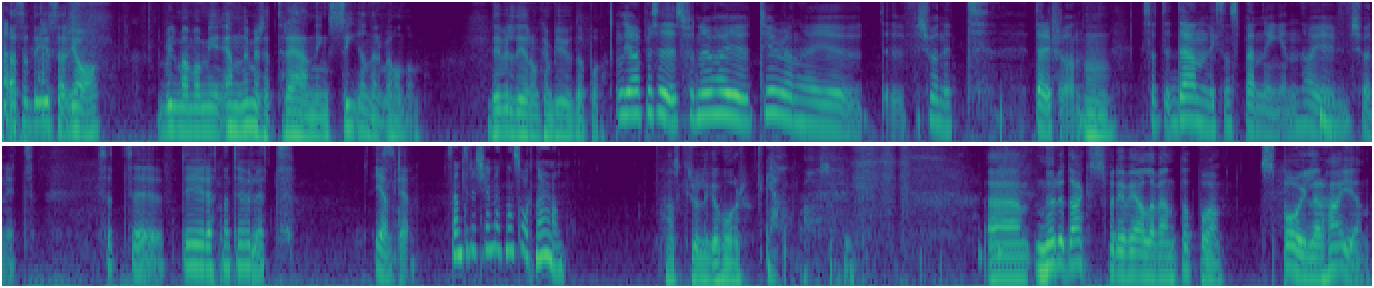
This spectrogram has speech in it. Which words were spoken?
Alltså det är ju så här, ja, vill man vara med ännu mer så här, träningsscener med honom? Det är väl det de kan bjuda på. Ja precis för nu har ju Tyrion har ju eh, försvunnit därifrån. Mm. Så att den liksom spänningen har ju Mm. försvunnit. Så att eh, det är ju rätt naturligt egentligen. Samtidigt känner jag att man saknar honom. Hans krulliga hår. Ja. Åh, så fint. Uh, nu är det dags för det vi alla väntat på. Spoilerhajen.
